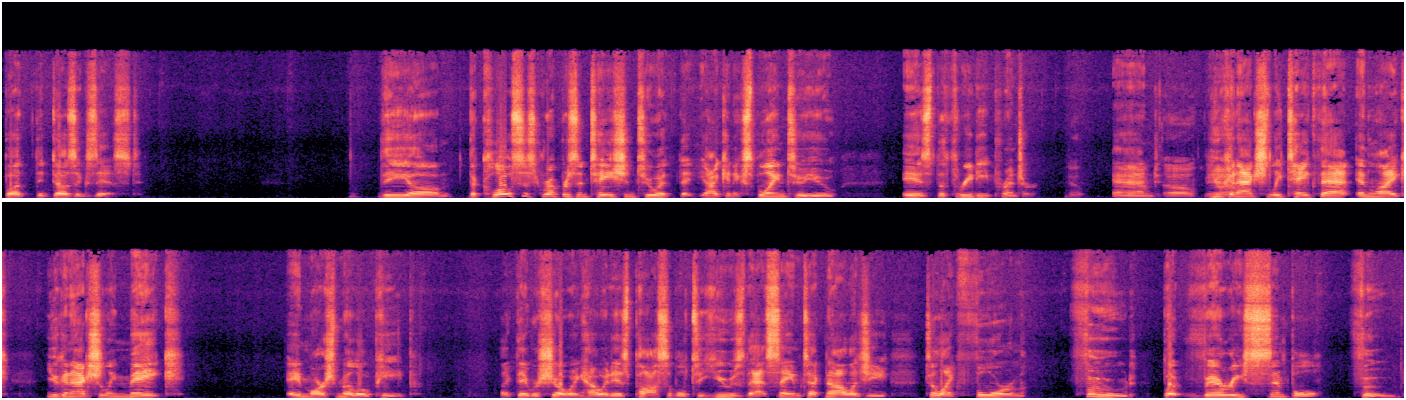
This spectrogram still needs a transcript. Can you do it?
but it does exist. The um, the closest representation to it that I can explain to you is the 3D printer. Yep. And Oh, you can actually take that and like you can actually make a marshmallow peep. Like they were showing how it is possible to use that same technology to like form food, but very simple food.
